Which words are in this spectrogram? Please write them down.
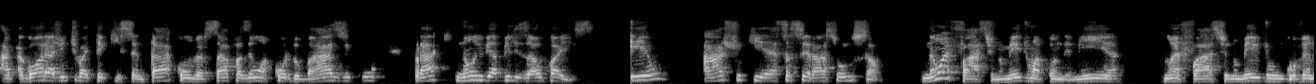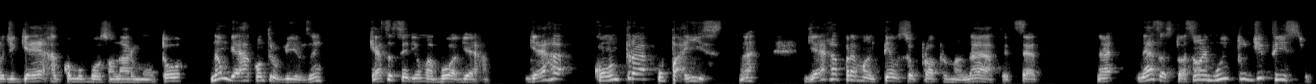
agora a gente vai ter que sentar, conversar, fazer um acordo básico para não inviabilizar o país. Eu acho que essa será a solução. Não é fácil no meio de uma pandemia, não é fácil no meio de um governo de guerra como o Bolsonaro montou, não guerra contra o vírus, hein? Que essa seria uma boa guerra. Guerra contra o país, né? Guerra para manter o seu próprio mandato, etc. Né? Nessa situação é muito difícil,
